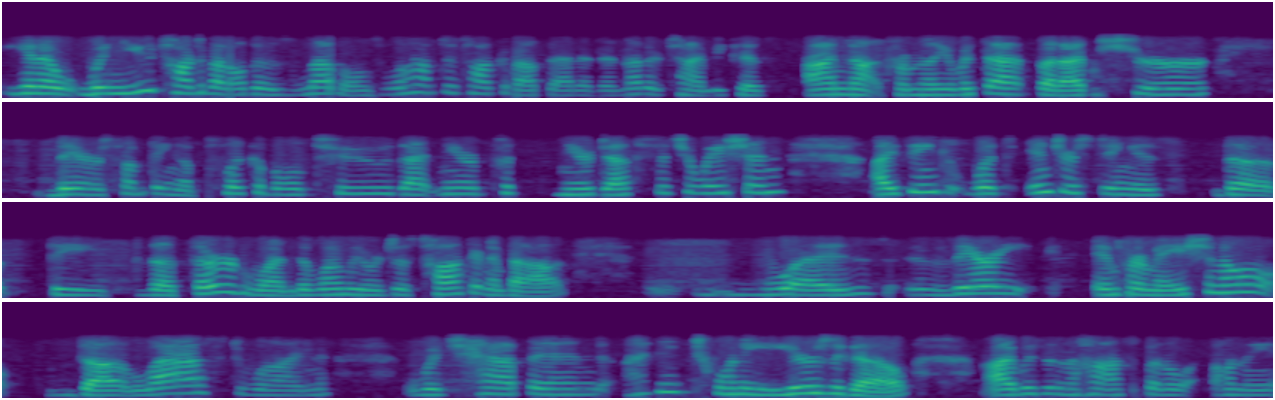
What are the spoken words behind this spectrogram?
you know, when you talked about all those levels, we'll have to talk about that at another time because I'm not familiar with that, but I'm sure there's something applicable to that near near death situation. I think what's interesting is the the the third one, the one we were just talking about, was very informational. The last one, which happened I think 20 years ago, I was in the hospital on the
